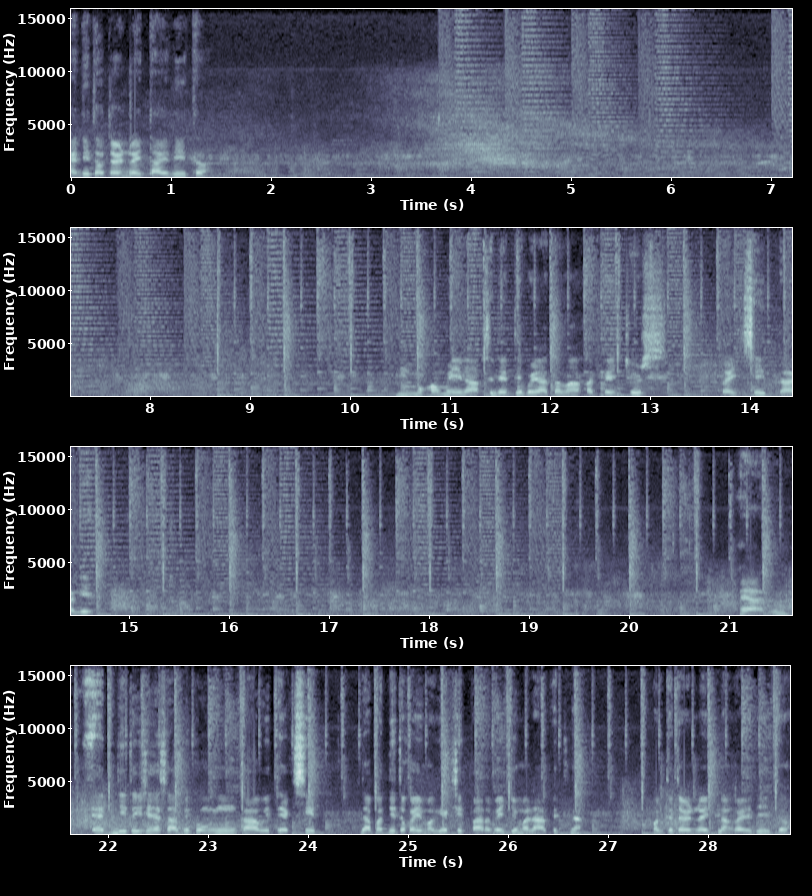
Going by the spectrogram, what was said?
Yan, dito, turn right tayo dito. Hmm, mukhang may na-aksidente pa yata mga adventures. Ride safe lagi. Ayan. Eh, dito yung sinasabi kong kawit exit. Dapat dito kayo mag-exit para medyo malapit na. Magta-turn right lang kayo dito.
